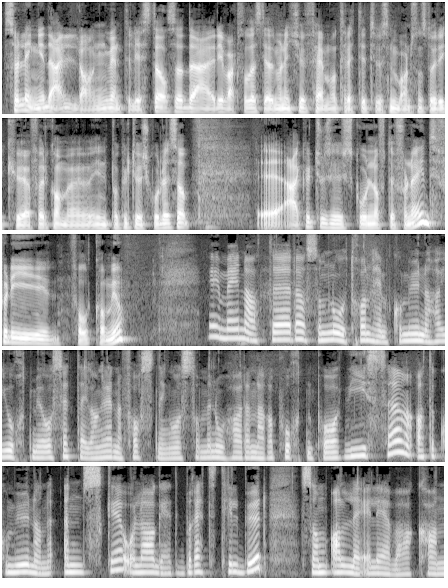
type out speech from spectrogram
så lenge det er lang venteliste, altså det er i hvert fall et sted mellom 25 og 30 000 barn som står i kø for å komme inn på kulturskole, så eh, er kulturskolen ofte fornøyd? Fordi folk kommer jo. Jeg mener at det som nå Trondheim kommune har gjort med å sette i gang denne forskninga, som vi nå har denne rapporten på, viser at kommunene ønsker å lage et bredt tilbud som alle elever kan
